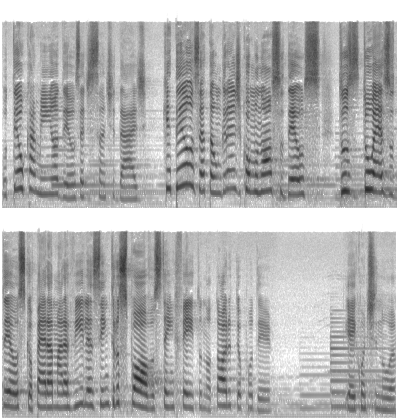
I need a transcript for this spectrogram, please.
O teu caminho, ó Deus, é de santidade. Que Deus é tão grande como o nosso Deus. Tu, tu és o Deus que opera maravilhas e entre os povos tem feito notório o teu poder. E aí continua.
